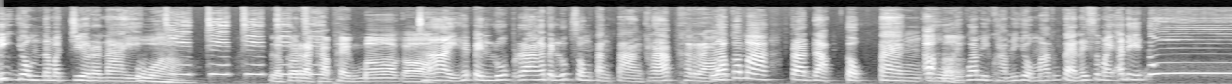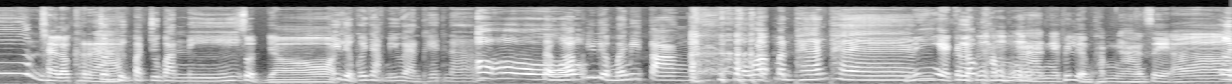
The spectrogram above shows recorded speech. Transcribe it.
นิยมนำมาเจรไนว้าวจี๊ดจี๊ดจี๊ดแล้วก็ราคาแพงมากอะใช่ให้เป็นรูปร่างให้เป็นรูปทรงต่างๆ ครับครับแล้วก็มาประดับตกแต่งโอ้โหเรียกว่ามีความนิยมมากตั้งแต่ในสมัยอดีตนู่น ใช่แล้วครับจนถึงปัจจุบันนี้ สุดยอดพี่เหลือมก็อยากมีแหวนเพชรนะโอ้โหแต่ว่าพี่เหลือมไม่มีตังค์เพราะว่ามันแพงแพงนี่ไงก็ต้องทำงานไงพี่เหลือมทำงานเซเอเออ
